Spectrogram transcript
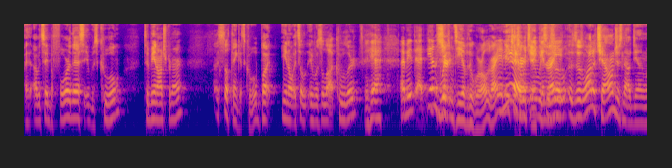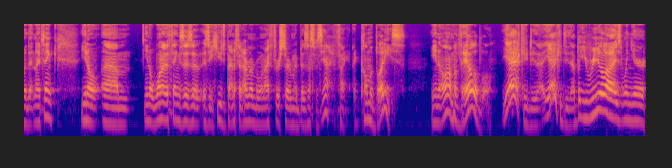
I, I would say before this it was cool to be an entrepreneur. I still think it's cool, but you know, it's a it was a lot cooler. Yeah, I mean the uncertainty which, of the world, right? It makes yeah, which, thinking, which right? A, there's a lot of challenges now dealing with it, and I think, you know, um, you know, one of the things is a is a huge benefit. I remember when I first started my business was yeah, I, I call my buddies, you know, I'm available. Yeah, I could do that. Yeah, I could do that. But you realize when you're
